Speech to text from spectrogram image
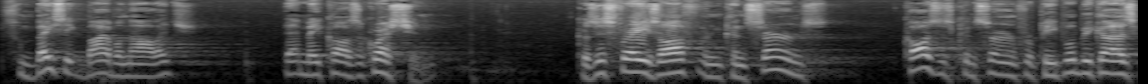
some basic Bible knowledge, that may cause a question. Because this phrase often concerns, causes concern for people because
